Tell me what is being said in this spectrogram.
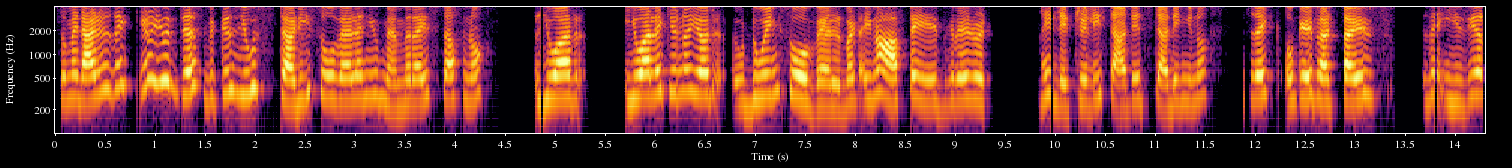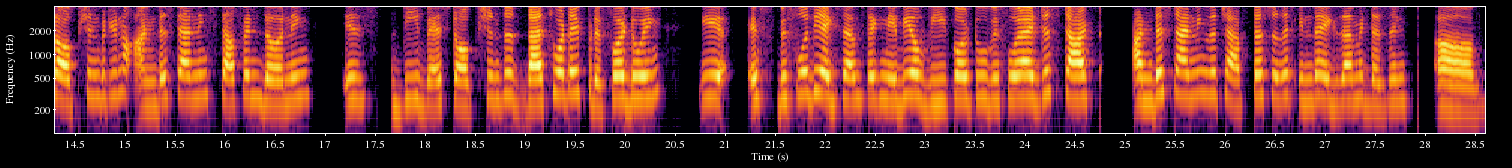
So my dad was like, you know, you just because you study so well and you memorize stuff, no, you are you are like, you know, you're doing so well. But you know, after eighth grade, I literally started studying, you know, it's like okay, Ratta is the easier option, but you know, understanding stuff and learning is the best option. So that's what I prefer doing. If before the exams, like maybe a week or two before, I just start understanding the chapter so that in the exam it doesn't um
